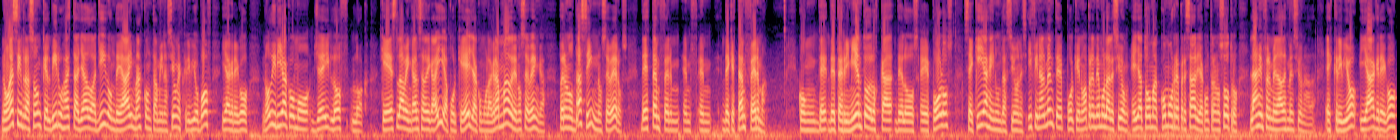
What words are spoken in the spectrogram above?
No es sin razón que el virus ha estallado allí donde hay más contaminación, escribió Boff y agregó, no diría como J. Lovelock, que es la venganza de Gaía, porque ella, como la gran madre, no se venga, pero nos da signos severos de, de que está enferma con deterrimiento de los, eh, polos, sequías e inundaciones. Y finalmente, porque no aprendemos la lección, ella toma como represalia contra nosotros las enfermedades mencionadas. Escribió y agregó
